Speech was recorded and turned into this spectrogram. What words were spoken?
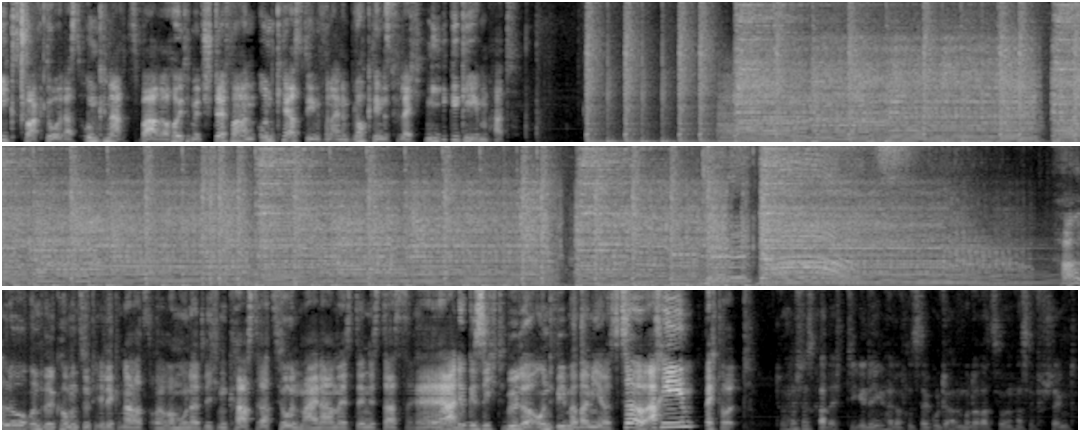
X-Faktor, das Unknarzbare. Heute mit Stefan und Kerstin von einem Blog, den es vielleicht nie gegeben hat. Hallo und willkommen zu Teleknarz, eurer monatlichen Kastration. Mein Name ist Dennis, das Radiogesicht Müller und wie immer bei mir Sir Achim Bechtold. Du hast jetzt gerade echt die Gelegenheit auf eine sehr gute Anmoderation, hast du verschenkt.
